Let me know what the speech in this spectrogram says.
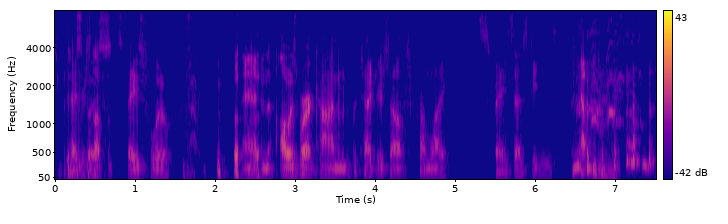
to protect yourself space. from space flu, and always wear a condom to protect yourself from like space STDs. Yep.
